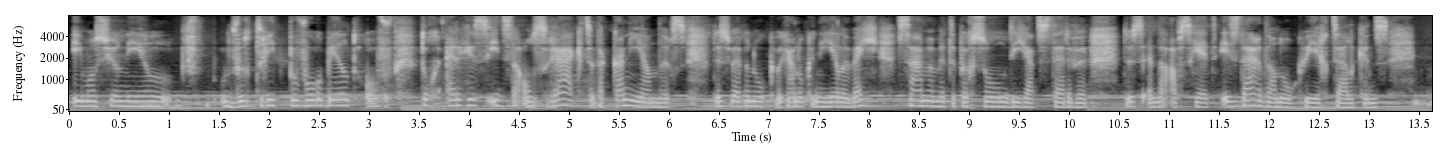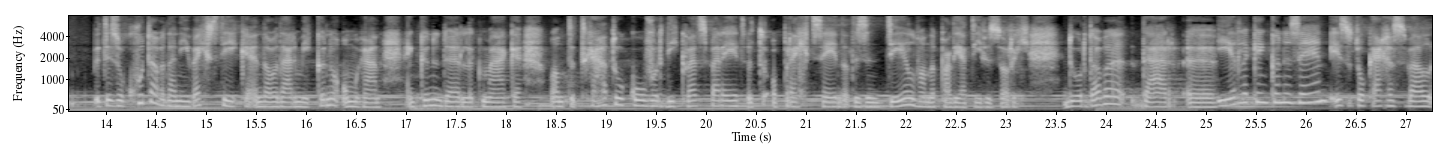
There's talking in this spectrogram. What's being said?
emotioneel verdriet bijvoorbeeld, of toch ergens iets dat ons raakt. Dat kan niet anders. Dus we, hebben ook, we gaan ook een hele weg samen met de persoon die gaat sterven. Dus, en de afscheid is daar dan ook weer telkens het is ook goed dat we dat niet wegsteken en dat we daarmee kunnen omgaan en kunnen duidelijk maken. Want het gaat ook over die kwetsbaarheid, het oprecht zijn. Dat is een deel van de palliatieve zorg. Doordat we daar uh, eerlijk in kunnen zijn, is het ook ergens wel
